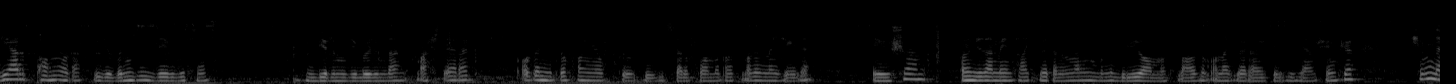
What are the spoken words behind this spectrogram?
Diğer Pamela ders videolarımızı izleyebilirsiniz. Birinci bölümden başlayarak. Orada mikrofon yoktu. Bilgisayarı format atmadan önceydi. E, şu an önceden beni takip edenlerin bunu biliyor olması lazım. Ona göre hareket edeceğim çünkü. Şimdi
